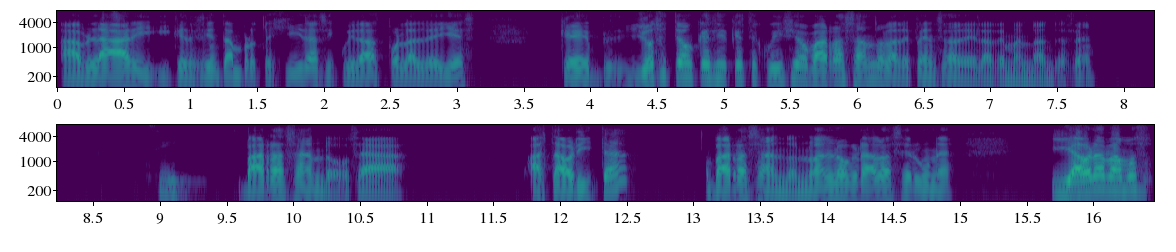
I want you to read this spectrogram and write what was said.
A hablar y, y, que se sientan protegidas y cuidadas por las leyes que yo sí tengo que decir que este juicio va arrasando la defensa de las demandantes, ¿eh? Sí. Va arrasando, o sea, hasta ahorita va arrasando, no han logrado hacer una. Y ahora vamos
